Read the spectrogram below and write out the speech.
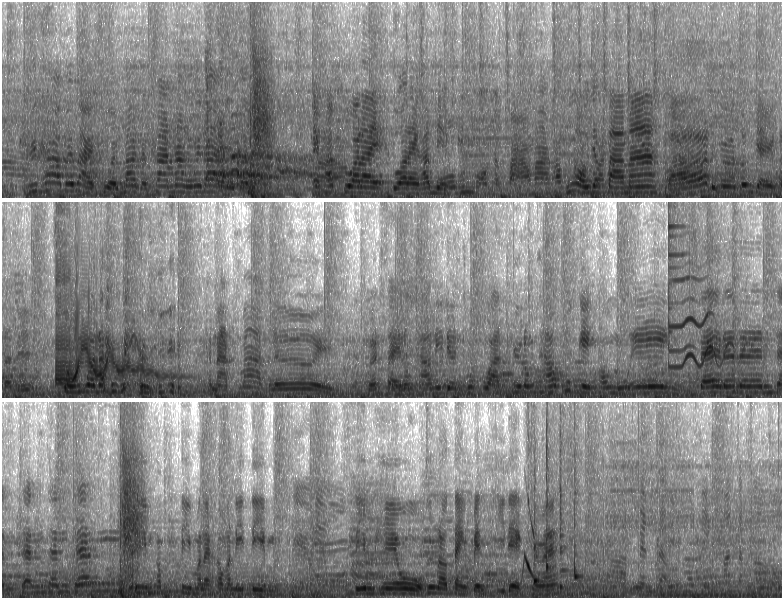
ๆคือท่าใบใหม่สวยมากแต่ท่านั่งไม่ได้เลยตอนนี้ไอ้ครับตัวอะไรตัวอะไรครับเนี่ยเพิ่งออกจากป่ามาครับเพิ่งออกจากป่ามาป่าทำไมมันต้องใหญ่ขนาดนี้สูงกว่านั้นขนาดมากเลย เหมือนใส่รองเท้านี่เดินทุกวันคือรองเท้าคู่เก่งของหนูเองแต่เดินเดินแทนแทนแทนแทนทีมครับทีมอะไรครับวันนี้ทีมทีมเฮลซึ่งเราแต่งเป็นผีเด็กใช่ไหมเป็นแบบเด็กมาจากนรก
